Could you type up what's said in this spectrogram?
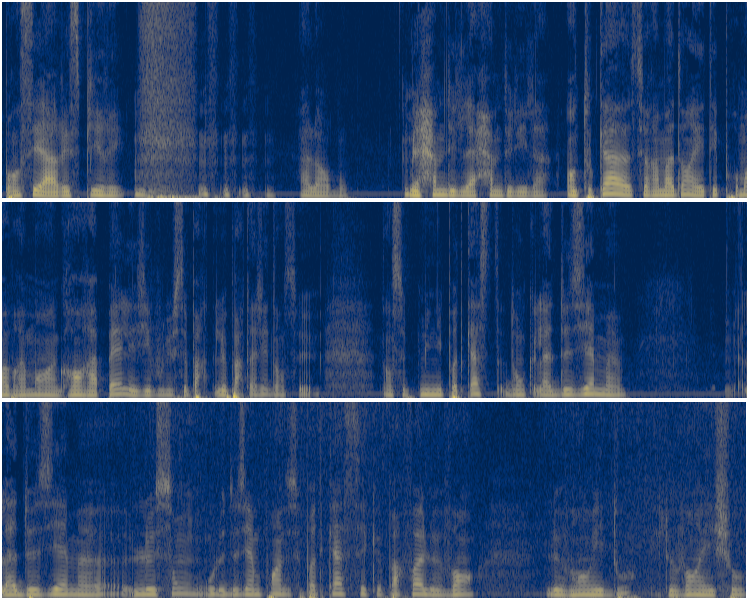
penser à respirer. Alors bon. Mais hamdulillah, hamdulillah. En tout cas, ce ramadan a été pour moi vraiment un grand rappel et j'ai voulu le partager dans ce, dans ce mini podcast. Donc la deuxième la deuxième euh, leçon ou le deuxième point de ce podcast, c'est que parfois le vent, le vent est doux, le vent est chaud.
